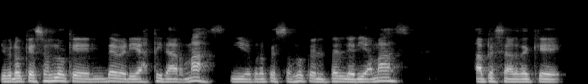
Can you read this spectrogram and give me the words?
Yo creo que eso es lo que él debería aspirar más y yo creo que eso es lo que él perdería más, a pesar de que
